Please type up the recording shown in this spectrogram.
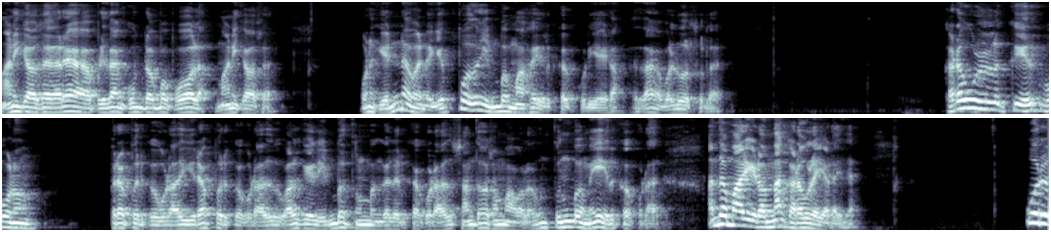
மாணிக்கவாசகரே அப்படி தான் கூப்பிட்டப்போ போகல மாணிக்கவாசர் உனக்கு என்ன வேண்டும் எப்போதும் இன்பமாக இருக்கக்கூடிய இடம். அதுதான் வள்ளுவர் சொல்கிறார் கடவுளுக்கு எதுக்கு போகணும்? பிறப்பு இருக்கக்கூடாது இறப்பு இருக்கக்கூடாது வாழ்க்கையில் இன்ப துன்பங்கள் இருக்கக்கூடாது சந்தோஷமாக வளரும் துன்பமே இருக்கக்கூடாது. அந்த மாதிரி இடம் தான் கடவுளை அடைந்தேன் ஒரு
